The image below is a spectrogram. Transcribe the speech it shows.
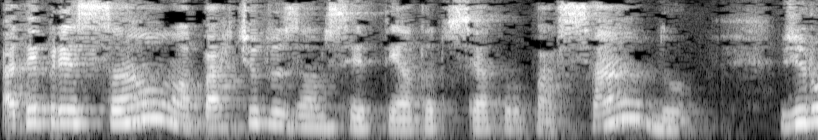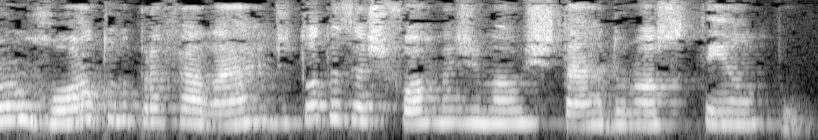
A depressão, a partir dos anos 70 do século passado, virou um rótulo para falar de todas as formas de mal-estar do nosso tempo.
